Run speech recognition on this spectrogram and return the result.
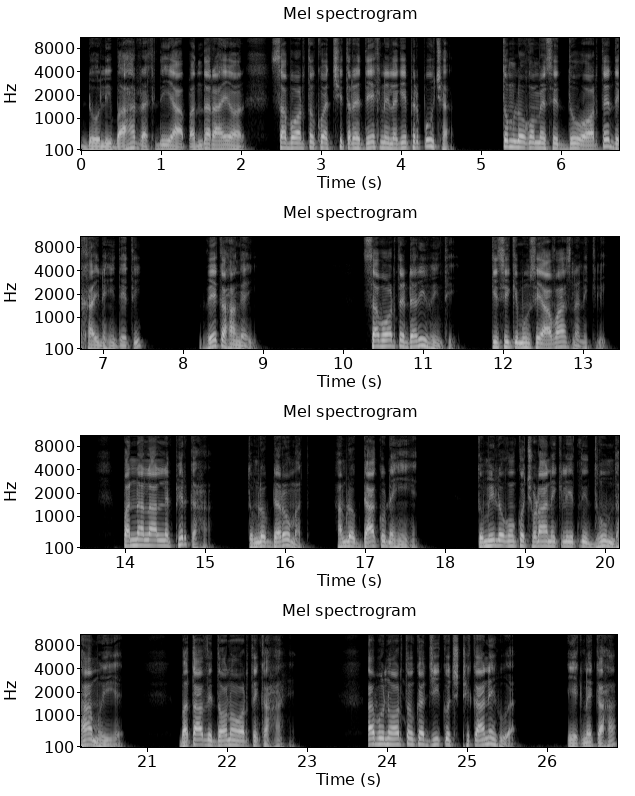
डोली बाहर रख दी, आप अंदर आए और सब औरतों को अच्छी तरह देखने लगे, फिर पूछा, तुम लोगों में से दो औरतें दिखाई नहीं देती? वे कहाँ गईं? सब औरतें डरी हुई थीं, किसी के मुँह से आवाज़ न निकली। पन्नालाल ने फिर कहा, तुम लोग डरो मत, हम लोग डाकू नहीं हैं। तुम ही लोगों को छुड़ाने के लिए इतनी धूमधाम हुई है। बता वे दोनों औरतें कहाँ हैं? अब उन औरतों का जी कुछ ठिकाने हुआ। एक ने कहा,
